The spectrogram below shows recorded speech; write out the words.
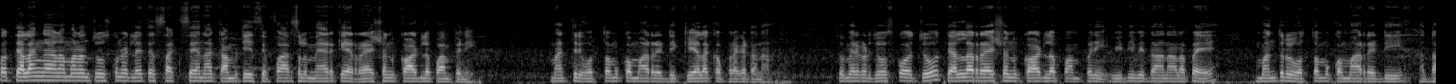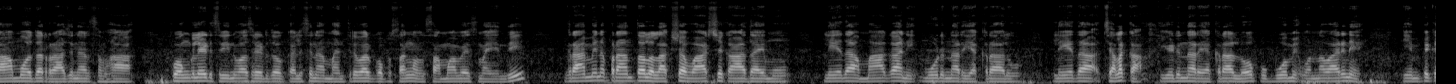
సో తెలంగాణ మనం చూసుకున్నట్లయితే సక్సేనా కమిటీ సిఫార్సుల మేరకే రేషన్ కార్డుల పంపిణీ. మంత్రి ఉత్తమ్ కుమార్ రెడ్డి కీలక ప్రకటన. సో మీరు ఇక్కడ చూసుకోవచ్చు తెల్ల రేషన్ కార్డుల పంపిణీ విధి విధానాలపై మంత్రులు ఉత్తమ్ కుమార్ రెడ్డి దామోదర్ రాజనరసింహ పొంగులేటి శ్రీనివాసరెడ్డితో కలిసిన మంత్రివర్గ ఉపసంఘం సమావేశమైంది. గ్రామీణ ప్రాంతాల్లో లక్ష వార్షిక ఆదాయము లేదా మాగాని మూడున్నర ఎకరాలు లేదా చిలక ఏడున్నర ఎకరాల లోపు భూమి ఉన్నవారిని ఎంపిక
